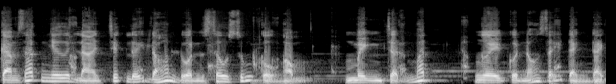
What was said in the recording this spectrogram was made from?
Cảm giác như là chiếc lưỡi đó luồn sâu xuống cổ họng. Mình trợn mắt. Người của nó dãy đành đạch.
